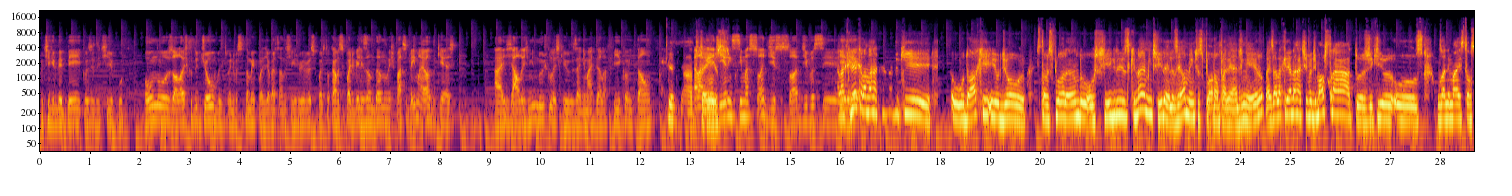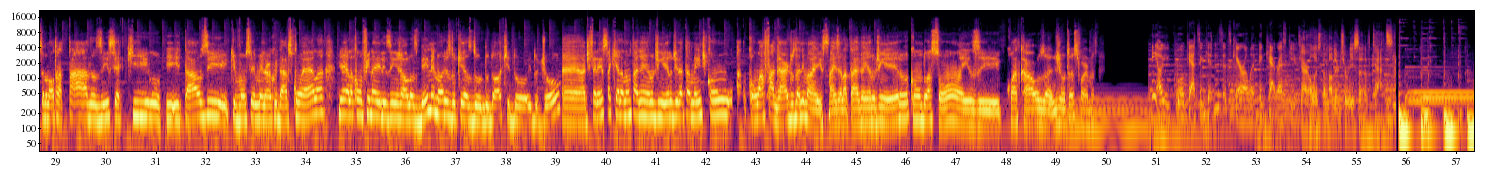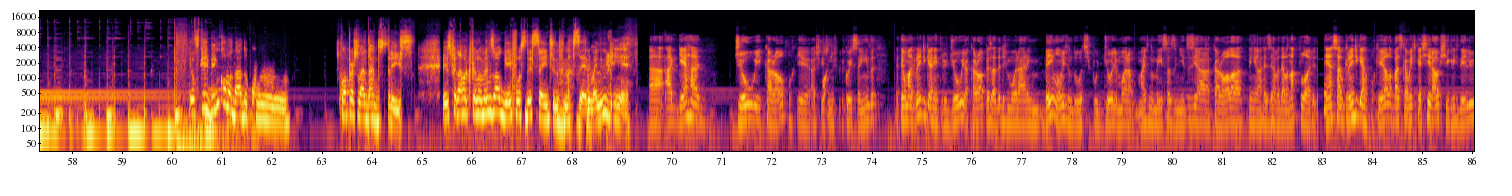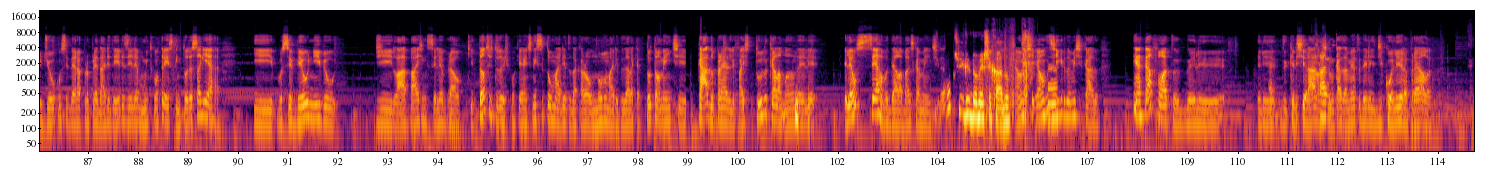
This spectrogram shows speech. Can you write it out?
um tigre bebê e coisas do tipo. Ou no zoológico do Joe, onde você também pode abraçar no tigre bebê, você pode tocar, você pode ver eles andando num espaço bem maior do que as as jaulas minúsculas que os animais dela ficam, então Exato, ela ganha isso. dinheiro em cima só disso, só de você. Ela cria aquela narrativa de que o Doc e o Joe estão explorando os tigres, que não é mentira, eles realmente exploram para ganhar dinheiro, mas ela cria a narrativa de maus tratos, de que os, os animais estão sendo maltratados, isso e aquilo e, e tal, e que vão ser melhor cuidados com ela, e aí ela confina eles em jaulas bem menores do que as do, do Doc e do, e do Joe. É, a diferença é que ela não tá ganhando dinheiro diretamente com, com o afagar dos animais, mas ela tá ganhando dinheiro com doações e com a causa de outras formas. Hey, all you cool cats and kittens, it's Carol at Big Cat Rescue. Carol is the Mother Teresa of cats. Eu fiquei bem incomodado com com a personalidade dos três. Eu esperava que pelo menos alguém fosse decente na série, mas ninguém é. A, a guerra Joe e Carol, porque acho que a gente não explicou isso ainda, tem uma grande guerra entre o Joe e a Carol, apesar deles morarem bem longe um do outro. Tipo, o Joe ele mora mais no meio dos Estados Unidos e a Carola tem a reserva dela na Flórida. Tem essa grande guerra, porque ela basicamente quer tirar os tigres dele e o Joe considera a propriedade deles e ele é muito contra isso. Tem toda essa guerra. E você vê o nível de lavagem cerebral que tantos dos dois, porque a gente nem citou o marido da Carol, o novo marido dela, que é totalmente gado pra ela, ele faz tudo que ela manda, ele ele é um servo dela, basicamente. É um tigre domesticado. É um, é um é. tigre domesticado. Tem até a foto dele. dele é. do que eles tiraram acho, no casamento dele de coleira pra ela.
